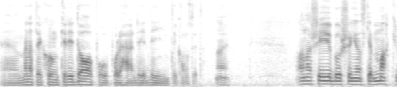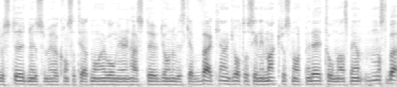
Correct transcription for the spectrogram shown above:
Eh, men att det sjunker idag på, på det här, det, det är inte konstigt. Nej. Annars är ju börsen ganska makrostyrd nu som vi har konstaterat många gånger i den här studion. Vi ska verkligen grotta oss in i makro snart med dig Thomas. Men jag måste bara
